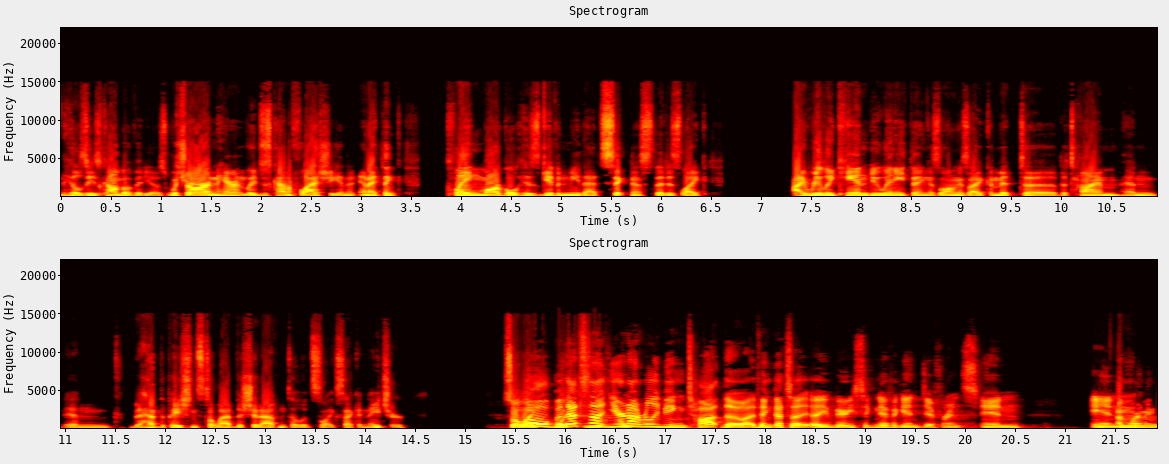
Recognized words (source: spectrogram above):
Hillsy's combo videos, which are inherently just kind of flashy, and and I think playing Marvel has given me that sickness that is like I really can do anything as long as I commit to the time and and have the patience to lab the shit out until it's like second nature. So like, well, but that's not you're like- not really being taught though. I think that's a, a very significant difference in in I'm learning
